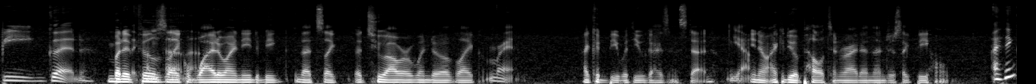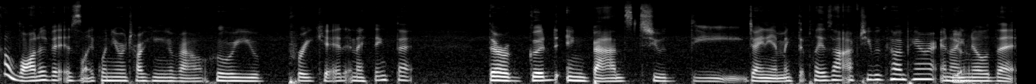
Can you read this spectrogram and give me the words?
be good. But that it feels like that. why do I need to be? That's like a two-hour window of like Right. I could be with you guys instead. Yeah. You know, I could do a Peloton ride and then just like be home. I think a lot of it is like when you were talking about who are you pre kid, and I think that there are good and bads to the dynamic that plays out after you become a parent. And I know that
